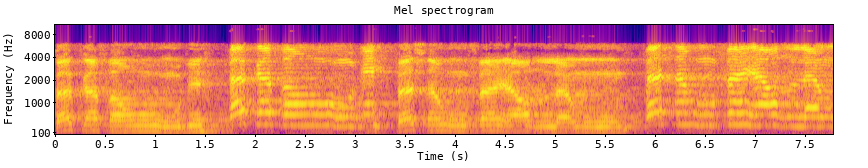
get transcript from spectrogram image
فَكَفَرُوا بِهِ ۖ. فَكَفَرُوا بِهِ ۖ. فَسَوْفَ يَعْلَمُونَ. فَسَوْفَ يَعْلَمُونَ.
